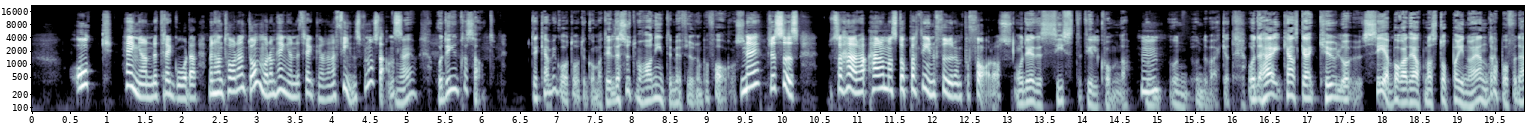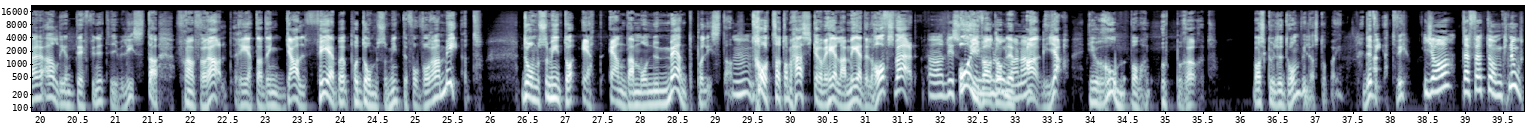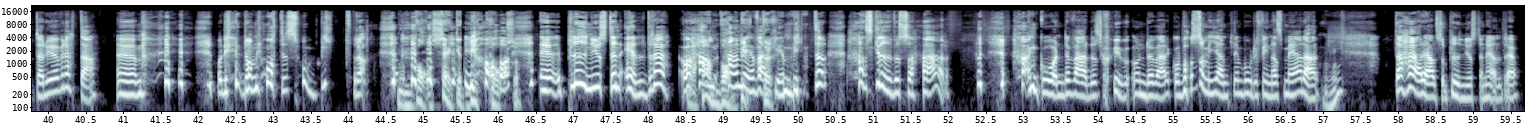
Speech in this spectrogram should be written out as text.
och hängande trädgårdar, men han talar inte om var de hängande trädgårdarna finns för någonstans. nej, och det är intressant. Det kan vi gott återkomma till. Dessutom har han inte med fyren på Faros. Nej, precis. Så här, här har man stoppat in fyren på Faros. Och det är det sist tillkomna Mm. un- underverket. Och det här är ganska kul att se, bara det att man stoppar in och ändrar på, för det här är aldrig en definitiv lista. Framförallt retar den gallfeber på de som inte får vara med. De som inte har ett enda monument på listan, trots att de härskar över hela medelhavsvärlden. Ja, Oj vad de blev romarna. arga! I Rom var man upprörd. Vad skulle de vilja stoppa in? Det vet vi. Ja, därför att de knotade ju över detta. Ehm, och det, de låter så bittra. De var säkert bittra Ja, också. eh, Plinius den äldre, och Ja, han han, han, är verkligen bitter. Han skriver så här angående världens sju underverk och vad som egentligen borde finnas med där. Mm. Det här är alltså Plinius den äldre.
